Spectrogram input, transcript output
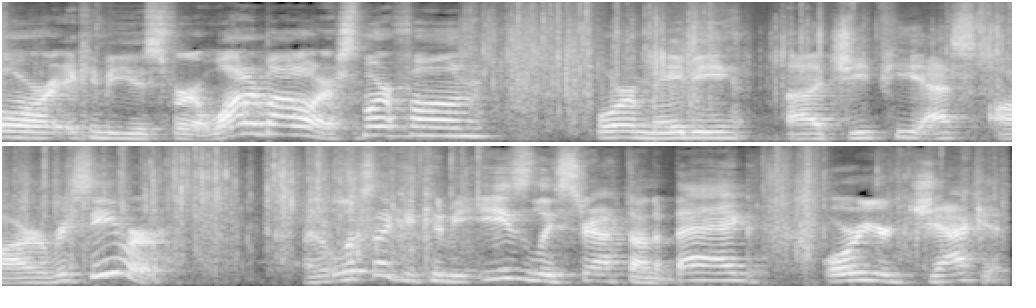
or it can be used for a water bottle or a smartphone, or maybe a GPSR receiver. And it looks like it can be easily strapped on a bag or your jacket.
